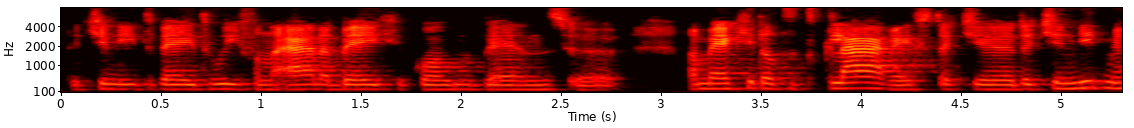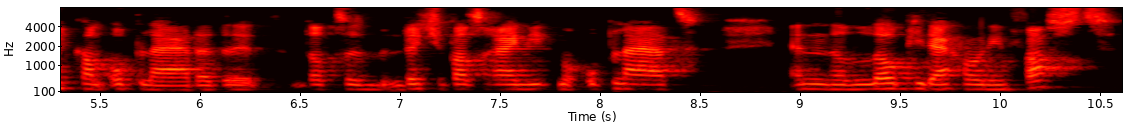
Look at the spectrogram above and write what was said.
Dat je niet weet hoe je van A naar B gekomen bent. dan merk je dat het klaar is. Dat je, dat je niet meer kan opladen. Dat, dat, dat je batterij niet meer oplaadt. En dan loop je daar gewoon in vast.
